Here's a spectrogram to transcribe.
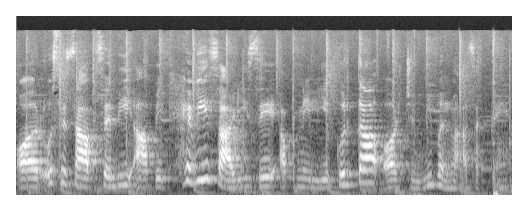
और उस हिसाब से भी आप एक हेवी साड़ी से अपने लिए कुर्ता और चुन्नी बनवा सकते हैं।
